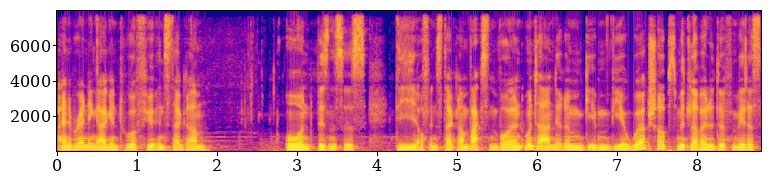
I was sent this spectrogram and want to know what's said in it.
eine Branding-Agentur für Instagram und Businesses, die auf Instagram wachsen wollen. Unter anderem geben wir Workshops. Mittlerweile dürfen wir das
